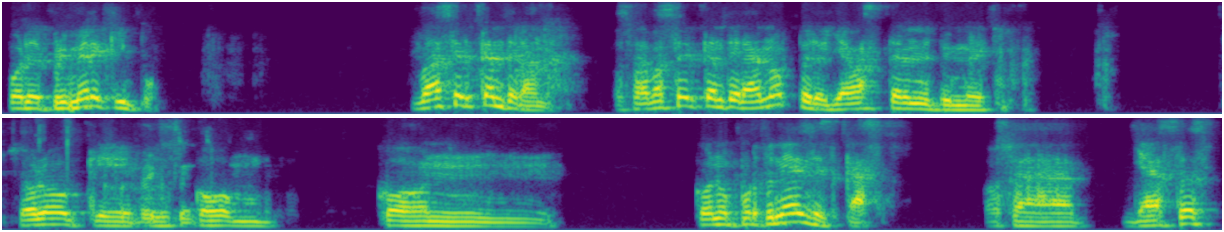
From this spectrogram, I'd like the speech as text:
por el primer equipo, va a ser canterano, o sea, va a ser canterano, pero ya va a estar en el primer equipo. Solo que pues, con, con, con oportunidades escasas. O sea, ya estás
